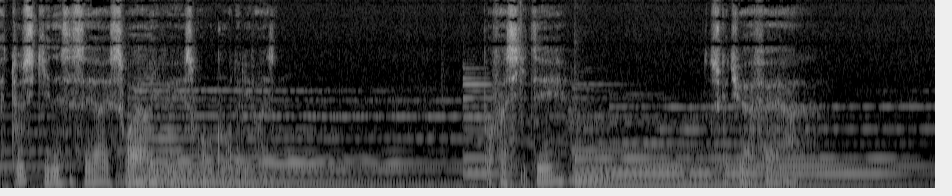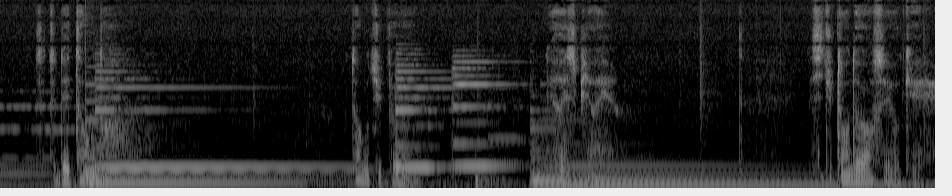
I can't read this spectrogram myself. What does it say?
Et tout ce qui est nécessaire est soit arrivé, soit en cours de livraison. Pour faciliter tout ce que tu as à faire, c'est te détendre autant que tu peux respirer. T'endors, c'est ok.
